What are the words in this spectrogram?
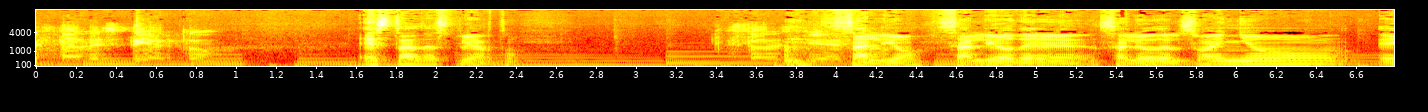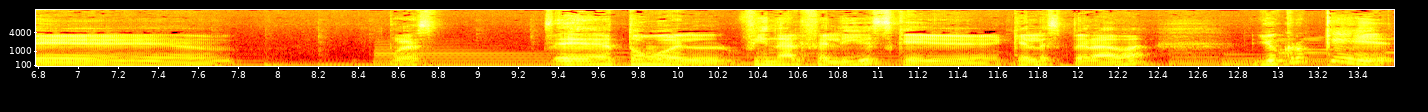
está despierto? Está despierto. Está despierto. Salió, salió de, salió del sueño, eh, pues eh, tuvo el final feliz que, que él esperaba. Yo creo que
